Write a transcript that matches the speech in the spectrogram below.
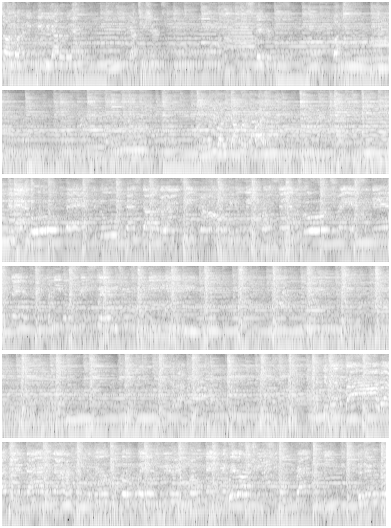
Song's on an EP we got over there. We got t-shirts, stickers, buttons. the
